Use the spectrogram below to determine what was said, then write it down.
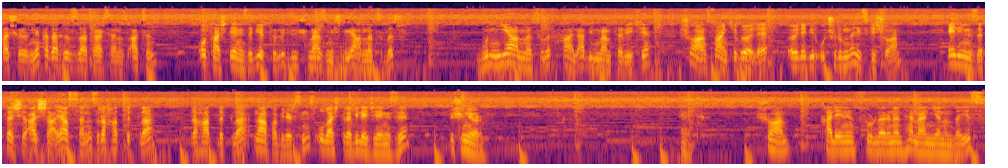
taşı ne kadar hızlı atarsanız atın o taş denize bir türlü düşmezmiş diye anlatılır. Bu niye anlatılır hala bilmem tabii ki. Şu an sanki böyle öyle bir uçurumdayız ki şu an. Elinize taşı aşağıya atsanız rahatlıkla rahatlıkla ne yapabilirsiniz? Ulaştırabileceğinizi düşünüyorum. Evet. Şu an kalenin surlarının hemen yanındayız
